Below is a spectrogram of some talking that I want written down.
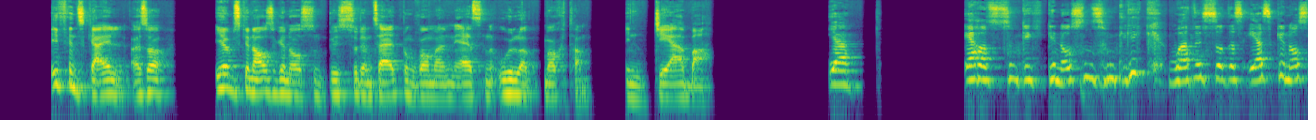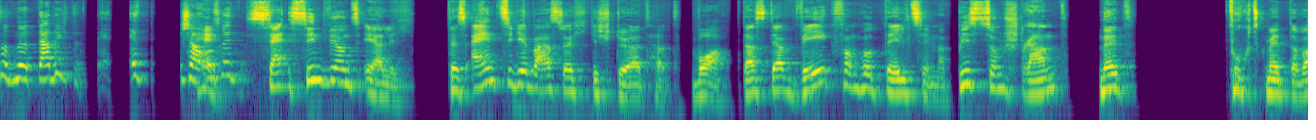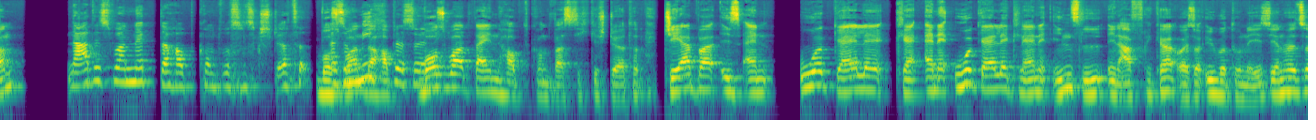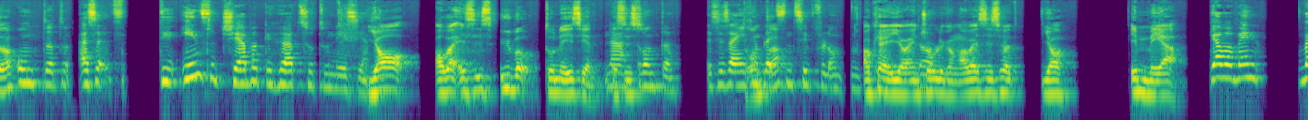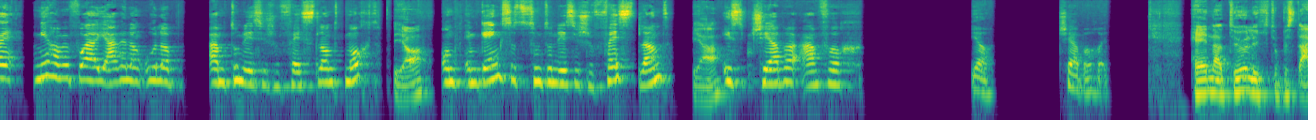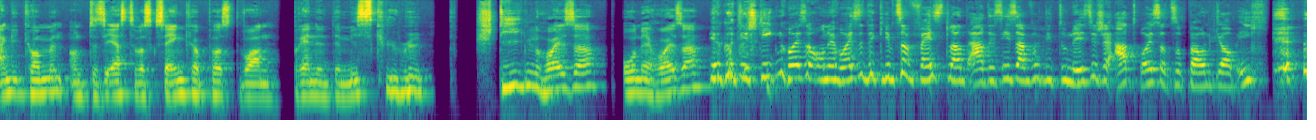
ich find's geil. Also, ich hab's genauso genossen, bis zu dem Zeitpunkt, wo wir den ersten Urlaub gemacht haben. In Djerba. Ja, er hat es zum Glück genossen, zum Glück war das so, dass er es genossen hat, nur dadurch, äh, schau, Hey, unsere, sei, sind wir uns ehrlich? Das Einzige, was euch gestört hat, war, dass der Weg vom Hotelzimmer bis zum Strand nicht 50 Meter waren. Na, das war nicht der Hauptgrund, was uns gestört hat. Was, also war mich der Haupt persönlich. was war dein Hauptgrund, was dich gestört hat? Djerba ist ein urgeile, eine urgeile kleine Insel in Afrika, also über Tunesien halt so. unter, also die Insel Djerba gehört zu Tunesien. Ja, aber es ist über Tunesien. Nein, es ist, drunter. Es ist eigentlich Drunter? am letzten Zipfel unten. okay, ja, Entschuldigung, aber es ist halt, ja, im Meer. Ja, aber wenn, weil wir haben ja vorher jahrelang Urlaub am tunesischen Festland gemacht Ja, und im Gegensatz zum tunesischen Festland ja. ist Djerba einfach, ja, Djerba halt. Hey, natürlich, du bist angekommen und das erste, was du gesehen gehabt hast, waren brennende Mistkübel, Stiegenhäuser ohne Häuser. Ja gut, die Stiegenhäuser ohne Häuser, die gibt's am Festland auch. Das ist einfach die tunesische Art, Häuser zu bauen, glaube ich.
